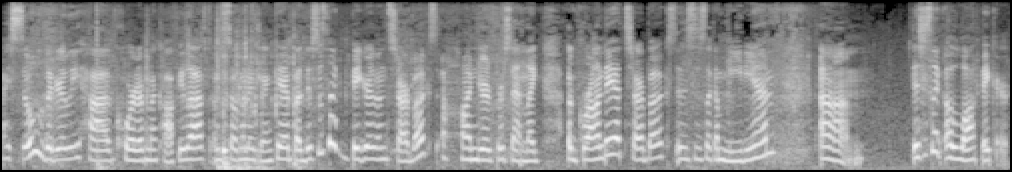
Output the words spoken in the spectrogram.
I still literally have a quarter of my coffee left. I'm still gonna drink it, but this is like bigger than Starbucks, 100%. Like a grande at Starbucks, this is like a medium. Um, this is like a lot bigger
